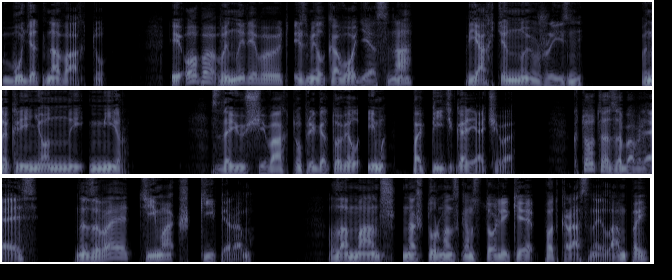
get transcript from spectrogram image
будут на вахту, и оба выныривают из мелководья сна в яхтенную жизнь, в накрененный мир. Сдающий вахту приготовил им попить горячего. Кто-то, забавляясь, называет Тима шкипером. Ла-Манш на штурманском столике под красной лампой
